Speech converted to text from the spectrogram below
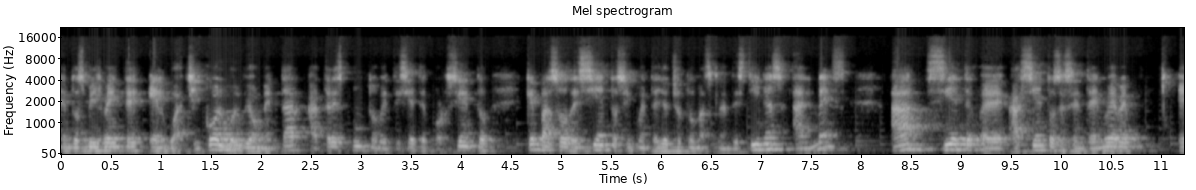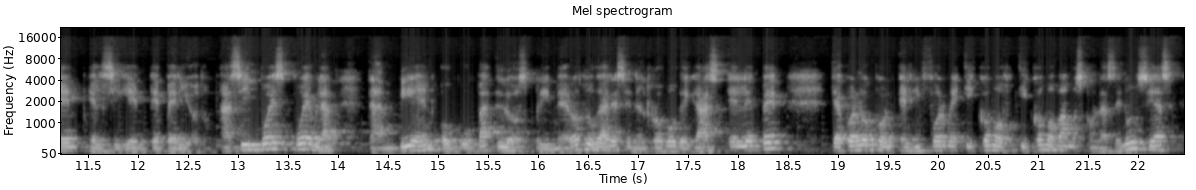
en 2020 el huachicol volvió a aumentar a 3.27%, que pasó de 158 tomas clandestinas al mes a, 7, eh, a 169 en el siguiente periodo. Así pues, Puebla también ocupa los primeros lugares en el robo de gas LP. De acuerdo con el informe y cómo, y cómo vamos con las denuncias,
